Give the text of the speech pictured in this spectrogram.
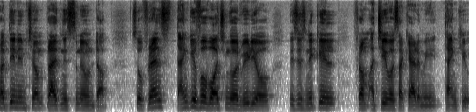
ప్రతి నిమిషం ప్రయత్నిస్తూనే ఉంటాం. So friends thank you for watching our video. This is Nikhil from Achievers Academy. Thank you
